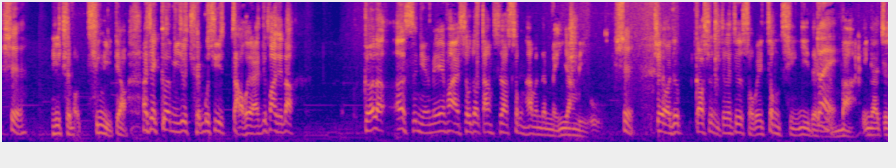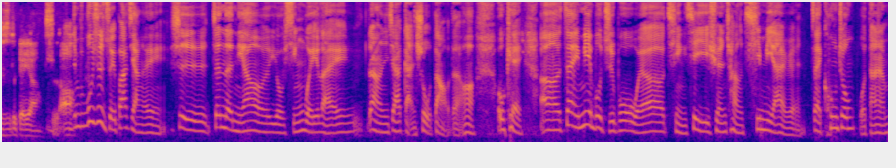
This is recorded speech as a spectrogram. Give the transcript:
是就全部清理掉，那些歌迷就全部去找回来，就发觉到隔了二十年，梅艳芳还收到当时要送他们的每一样礼物，是，所以我就告诉你，这个就是所谓重情义的人吧，应该就是这个样子啊。不不是嘴巴讲哎，是真的，你要有行为来让人家感受到的啊。OK，呃，在面部直播，我要请谢逸轩唱《亲密爱人》，在空中，我当然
